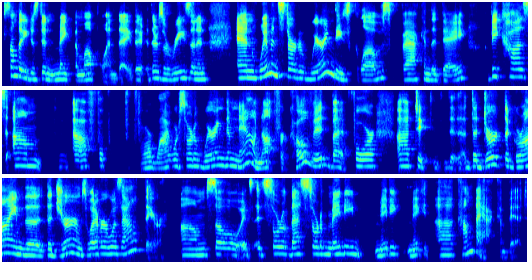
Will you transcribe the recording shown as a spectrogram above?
Somebody just didn't make them up one day. There, there's a reason. And and women started wearing these gloves back in the day because um, uh, for, for why we're sort of wearing them now not for covid but for uh, to the, the dirt the grime the the germs whatever was out there um, so it's it's sort of that's sort of maybe maybe make it uh, come back a bit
